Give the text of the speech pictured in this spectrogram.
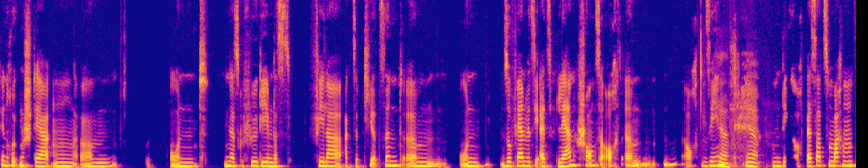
den Rücken stärken ähm, und ihnen das Gefühl geben, dass Fehler akzeptiert sind ähm, und insofern wir sie als Lernchance auch, ähm, auch sehen, ja, ja. um Dinge auch besser zu machen.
